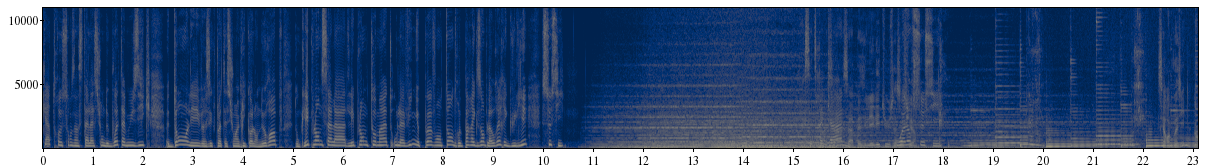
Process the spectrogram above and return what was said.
400 installations de boîtes à musique dans les exploitations agricoles en Europe. Donc les plants de salade, les plants de tomates ou la vigne peuvent entendre par exemple à horaire régulier ceci. C'est très Ça, calme. ça apaise les laitues, ça Ou alors sûr. ceci. C'est rock voisine? Non.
